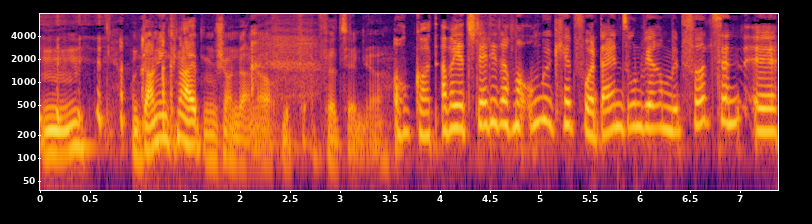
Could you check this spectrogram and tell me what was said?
mhm. Und dann in Kneipen schon dann auch mit ab 14, ja. Oh Gott, aber jetzt stell dir doch mal umgekehrt vor, dein Sohn wäre mit 14, äh,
